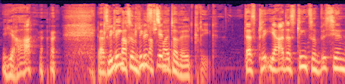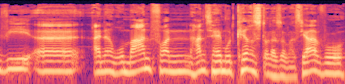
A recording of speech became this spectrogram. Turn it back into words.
Ja, das klingt, klingt, nach, so ein klingt bisschen. nach Zweiter Weltkrieg. Das klingt, ja, das klingt so ein bisschen wie äh, ein Roman von Hans-Helmut Kirst oder sowas, ja, wo,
